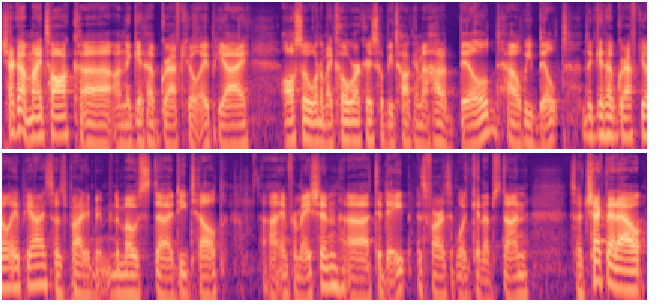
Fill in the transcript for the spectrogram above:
check out my talk uh, on the GitHub GraphQL API. Also, one of my coworkers will be talking about how to build, how we built the GitHub GraphQL API. So it's probably the most uh, detailed uh, information uh, to date as far as what GitHub's done. So check that out.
